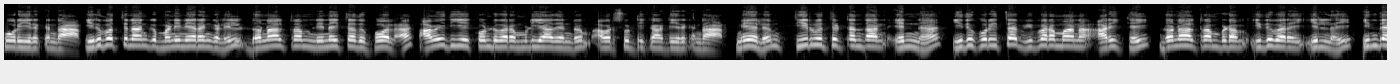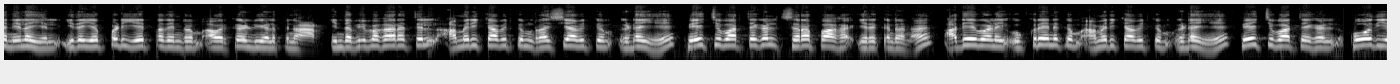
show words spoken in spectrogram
கூறியிருக்கின்றார். இருபத்தி நான்கு மணி நேரங்களில் டொனால்ட் ட்ரம்ப் நினைத்தது போல அமைதியை கொண்டு வர முடியாது என்றும் அவர் சுட்டிக்காட்டியிருக்கின்றார். மேலும் தீர்வு திட்டம்தான் என்ன? இது குறித்த விவரமான அறிக்கை டொனால்ட் ட்ரம்பிடம் இதுவரை இல்லை. இந்த நிலையில் இதை எப்படி ஏற்பதென்றும் அவர் கேள்வி எழுப்பினார். இந்த விவகாரத்தில் அமெரிக்காவிற்கும் ரஷ்யாவிற்கும் இடையே பேச்சுவார்த்தைகள் சிறப்பாக இருக்கின்றன. அதேவேளை உக்ரைனுக்கும் அமெரிக்காவிற்கும் இடையே பேச்சுவார்த்தைகள் போதிய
